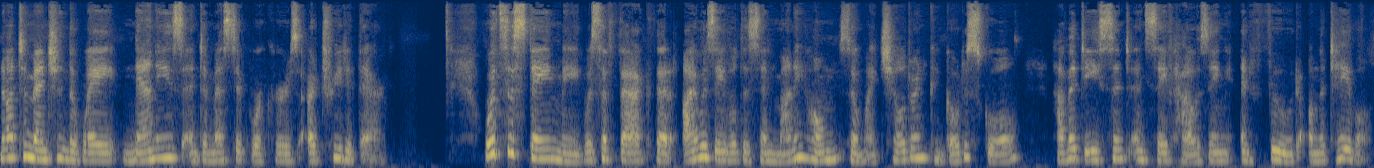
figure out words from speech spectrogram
Not to mention the way nannies and domestic workers are treated there. What sustained me was the fact that I was able to send money home so my children could go to school have a decent and safe housing and food on the table.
